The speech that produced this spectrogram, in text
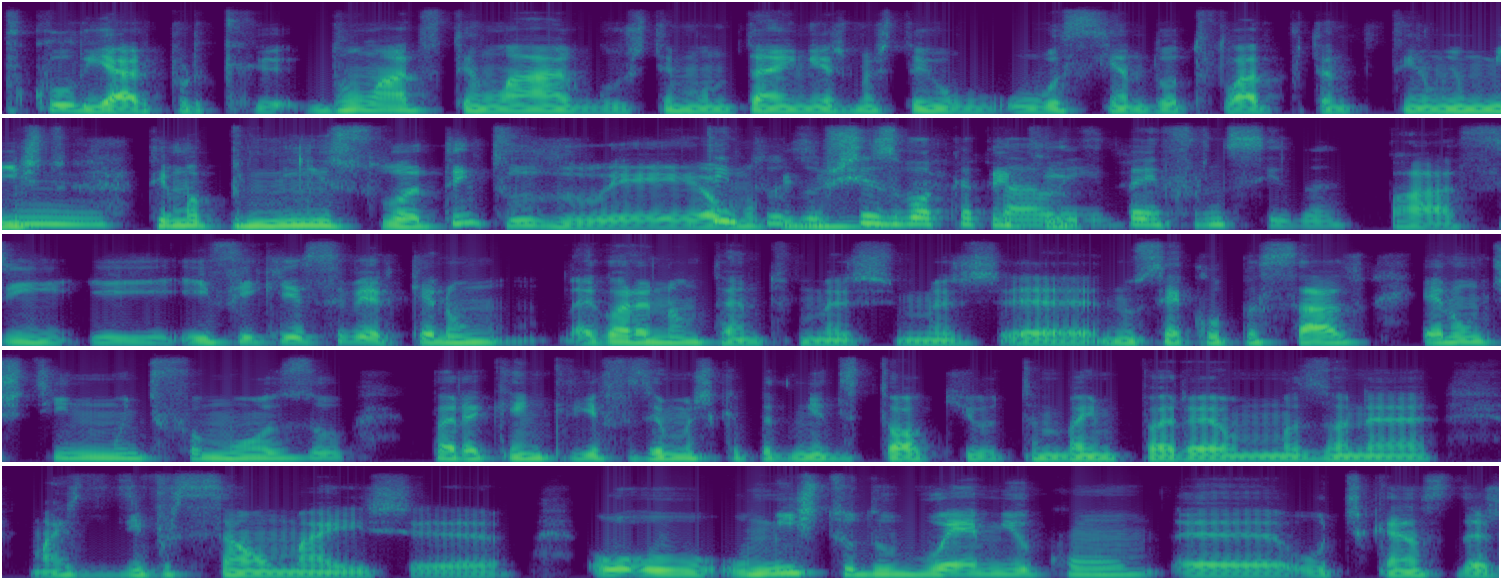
peculiar, porque de um lado tem lagos, tem montanhas, mas tem o, o oceano do outro lado, portanto tem ali um misto, hum. tem uma península, tem tudo. É, é tem uma tudo, coisa, o X-Boca está ali bem fornecida. Pá, sim, e, e fiquei a saber que era um, agora não tanto, mas, mas uh, no século passado, era um destino muito famoso para quem queria fazer uma escapadinha de Tóquio também para uma zona mais de diversão, mais uh, o, o, misto do boêmio com uh, o descanso das,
